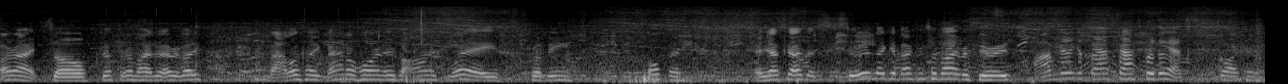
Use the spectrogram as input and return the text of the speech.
All right, so just a reminder, everybody, that looks like Matterhorn is on its way from being open. And yes, guys, as soon as I get back from Survivor Series, I'm gonna get fast pass for this, so I can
